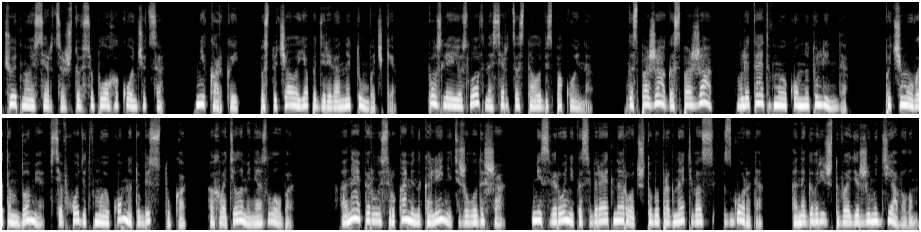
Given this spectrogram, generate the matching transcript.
Чует мое сердце, что все плохо кончится. Не каркай», постучала я по деревянной тумбочке. После ее слов на сердце стало беспокойно. «Госпожа, госпожа!» Влетает в мою комнату Линда. Почему в этом доме все входят в мою комнату без стука? Охватила меня злоба. Она оперлась руками на колени, тяжело дыша. «Мисс Вероника собирает народ, чтобы прогнать вас с города. Она говорит, что вы одержимы дьяволом».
